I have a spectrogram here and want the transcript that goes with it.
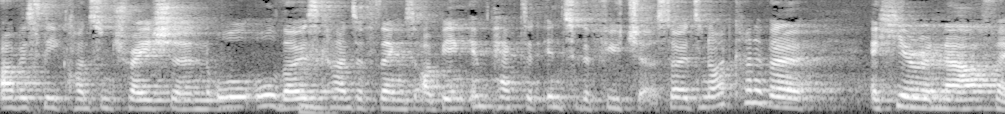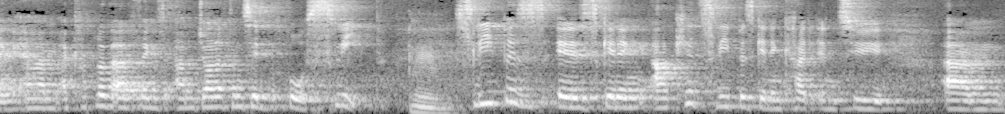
obviously concentration, all, all those mm. kinds of things are being impacted into the future. So it's not kind of a, a here and now thing. Um, a couple of other things, um, Jonathan said before, sleep. Mm. Sleep is, is getting, our kids' sleep is getting cut into um,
